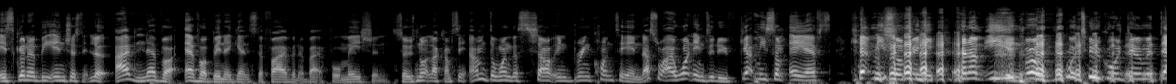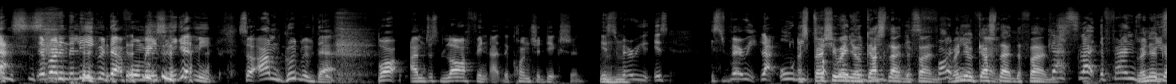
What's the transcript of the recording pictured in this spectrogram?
it's gonna be interesting. Look, I've never ever been against the five at the back formation, so it's not like I'm saying I'm the one that's shouting, "Bring Conte in." That's what I want him to do. Get me some AFs, get me some thingy, and I'm eating, bro. Look what Tuchel's doing with that. They're running the league with that formation. You get me? So I'm good with that, but I'm just laughing at the contradiction. It's Mhm. very, it's. It's very like all these, Especially when you're Reds and people, gaslighting the it's fans. When you're fam. gaslighting the fans. Gaslight the fans. When you're this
